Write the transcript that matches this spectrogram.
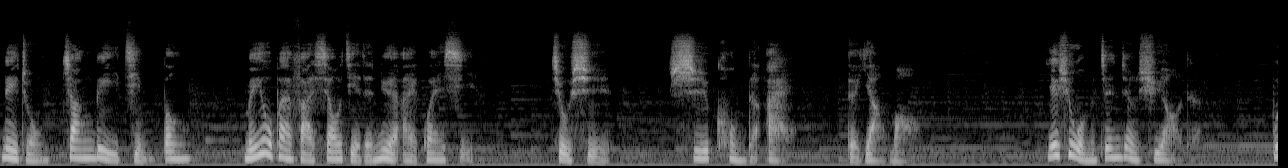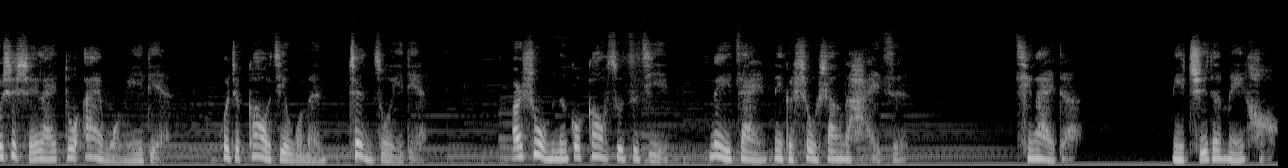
那种张力紧绷。没有办法消解的虐爱关系，就是失控的爱的样貌。也许我们真正需要的，不是谁来多爱我们一点，或者告诫我们振作一点，而是我们能够告诉自己内在那个受伤的孩子：“亲爱的，你值得美好，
